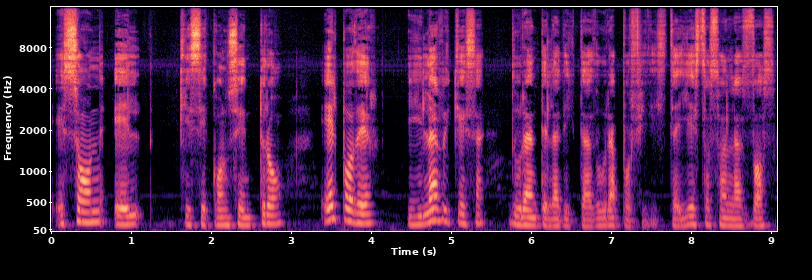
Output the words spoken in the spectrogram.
eh, son el que se concentró el poder y la riqueza durante la dictadura porfirista. Y estos son los dos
